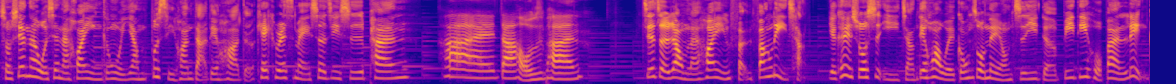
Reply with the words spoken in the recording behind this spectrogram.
首先呢，我先来欢迎跟我一样不喜欢打电话的 Cake Resume 设计师潘。嗨，大家好，我是潘。接着，让我们来欢迎反方立场，也可以说是以讲电话为工作内容之一的 BD 伙伴 Link。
